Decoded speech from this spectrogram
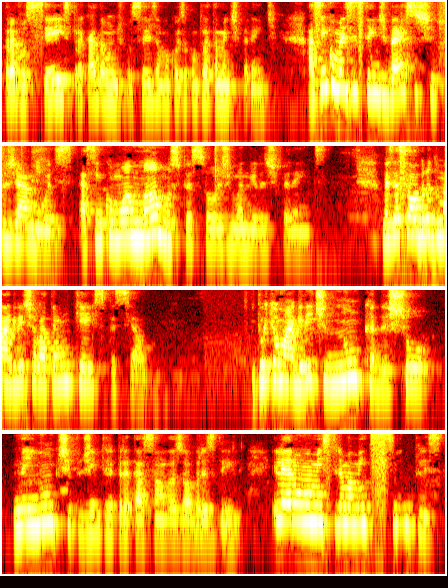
para vocês, para cada um de vocês, é uma coisa completamente diferente. Assim como existem diversos tipos de amores, assim como amamos pessoas de maneiras diferentes. Mas essa obra do Magritte, ela tem um quê especial. Porque o Magritte nunca deixou nenhum tipo de interpretação das obras dele. Ele era um homem extremamente simples,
